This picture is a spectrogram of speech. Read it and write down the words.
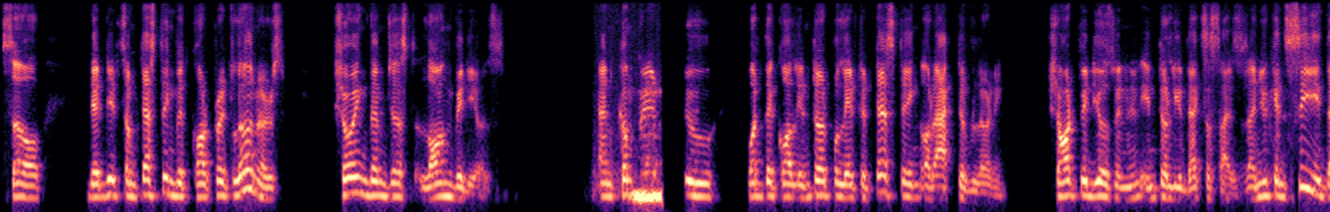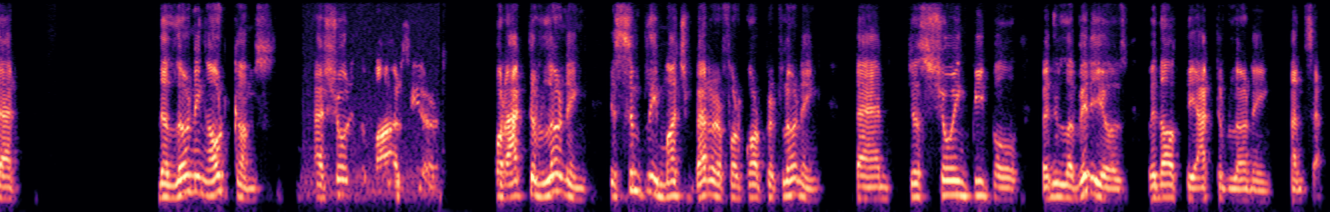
So they did some testing with corporate learners, showing them just long videos. And compared to what they call interpolated testing or active learning, short videos with interleaved exercises. And you can see that the learning outcomes, as shown in the bars here, for active learning is simply much better for corporate learning than just showing people vanilla videos without the active learning concept.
